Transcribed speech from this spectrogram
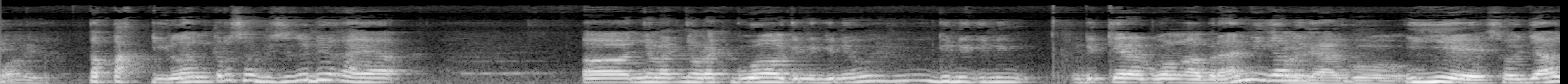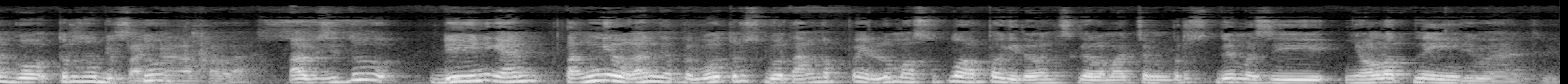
ditampolin. petakilan terus habis itu dia kayak eh, nyolek-nyolek gua gini-gini, "Wih, gini-gini. Dikira gua nggak berani So kali. jago. Iya, so jago. Terus habis itu kakak kelas. Abis itu dia ini kan tengil kan kata gue terus gue tangkep eh lu maksud lu apa? Gitu kan segala macam terus dia masih nyolot nih. Gimana tuh?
